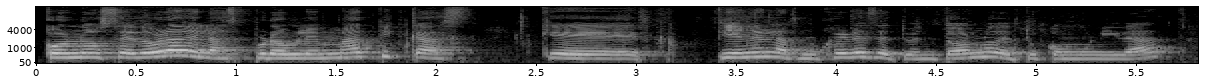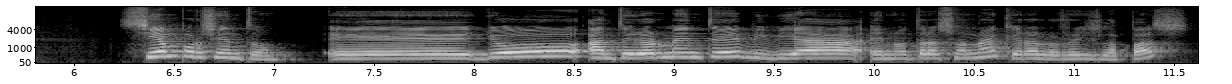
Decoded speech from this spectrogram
conocedora de las problemáticas que tienen las mujeres de tu entorno, de tu comunidad? 100%. Eh, yo anteriormente vivía en otra zona, que era Los Reyes La Paz.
